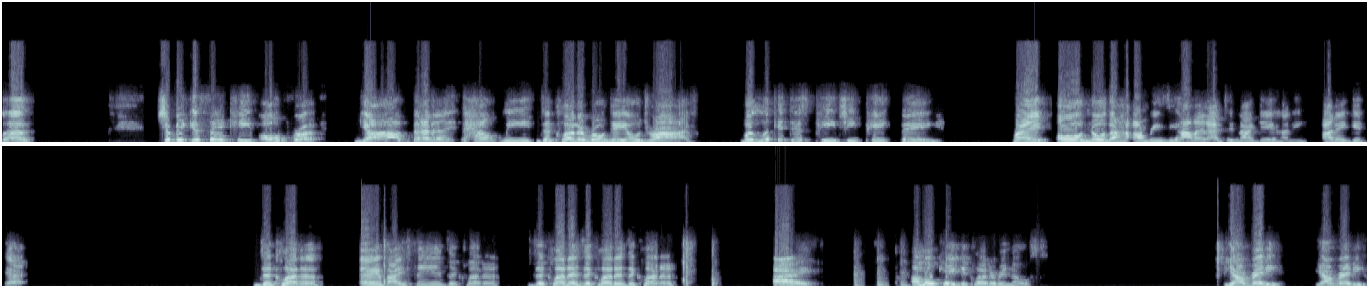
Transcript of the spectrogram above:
Look. Shamika said keep Ofra. Y'all better help me declutter Rodeo Drive. But look at this peachy pink thing. Right? Oh no, the Amrezy highlight I did not get, honey. I didn't get that. Declutter. Everybody saying declutter. Declutter, declutter, declutter. All right. I'm okay decluttering those. Y'all ready? Y'all ready?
